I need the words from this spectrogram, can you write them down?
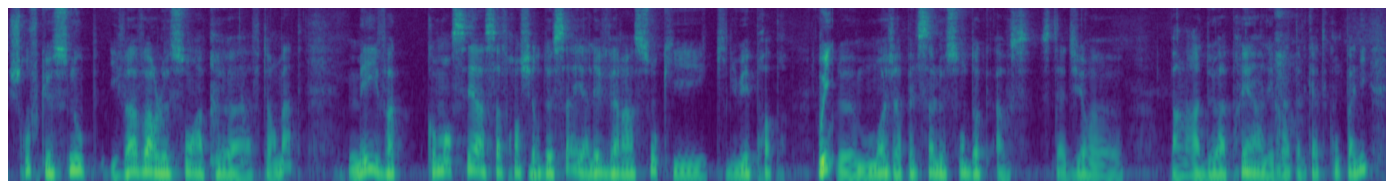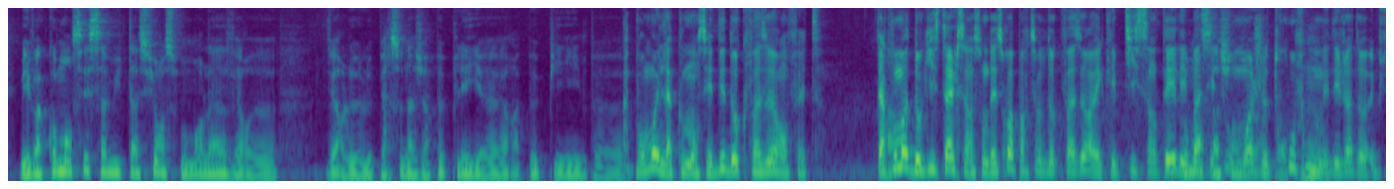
Je trouve que Snoop, il va avoir le son un peu à Aftermath, mais il va commencer à s'affranchir de ça et aller vers un son qui, qui lui est propre. Oui. Le- moi, j'appelle ça le son Doc House, c'est-à-dire, euh, on parlera d'eux après, hein, les Battle Cat et compagnie, mais il va commencer sa mutation à ce moment-là vers, euh, vers le, le personnage un peu player, un peu pimp. euh, Ah, pour moi, il a commencé dès Dog Father en fait. C'est-à-dire pour moi, Doggy Style, c'est un son d'espoir à partir de Dog Father avec les petits synthés, les Comment basses et tout. Moi, je trouve qu'on Mm. est déjà dans. Et puis,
